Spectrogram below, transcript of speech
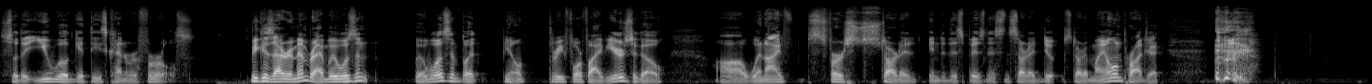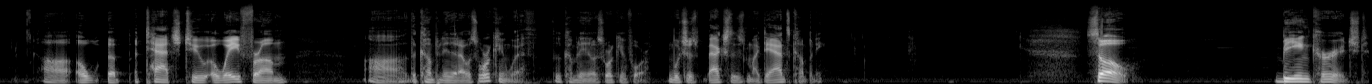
so that you will get these kind of referrals. Because I remember, I mean, it wasn't, it wasn't, but you know, three, four, five years ago, uh, when I first started into this business and started do, started my own project, uh, attached to away from uh, the company that I was working with, the company that I was working for, which was actually was my dad's company. So, be encouraged.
